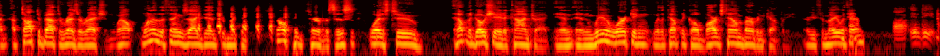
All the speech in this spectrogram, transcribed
I've, I've talked about the resurrection. Well, one of the things I did through my consulting services was to help negotiate a contract, and and we are working with a company called Bardstown Bourbon Company. Are you familiar with okay. them? Uh, indeed,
